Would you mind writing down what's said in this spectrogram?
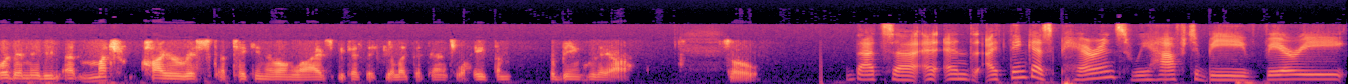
Or they may be at much higher risk of taking their own lives because they feel like their parents will hate them for being who they are. So That's uh, and, I think as parents we have to be very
